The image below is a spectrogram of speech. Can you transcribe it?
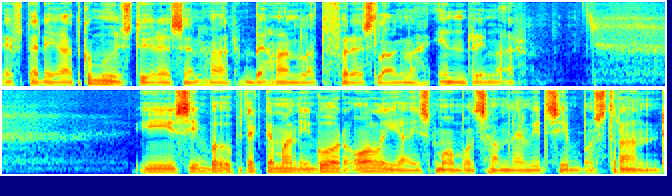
efter det att kommunstyrelsen har behandlat föreslagna ändringar. I Sibbo upptäckte man igår olja i småbåtshamnen vid Sibbo strand.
